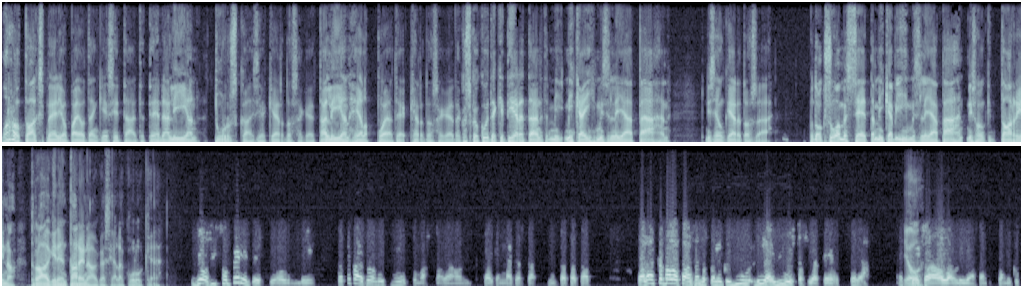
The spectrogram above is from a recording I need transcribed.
varoitaanko meillä jopa jotenkin sitä, että tehdään liian turskaisia kertosäkeitä tai liian helppoja te- kertosäkeitä, koska kuitenkin tiedetään, että mikä ihmisille jää päähän, niin se on kertosää. Mutta onko Suomessa se, että mikä ihmisille jää päähän, niin se onkin tarina, traaginen tarina, joka siellä kulkee? Joo, siis se on perinteisesti ollut niin. Totta kai se on nyt muuttumassa ja on kaiken näköistä, mutta tota, Täällä ehkä valitaan semmoista niin ju, liian juustosia terttejä, että ei saa olla liian semmoista niin kuin,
